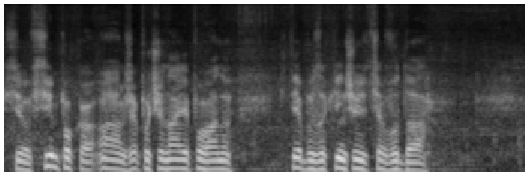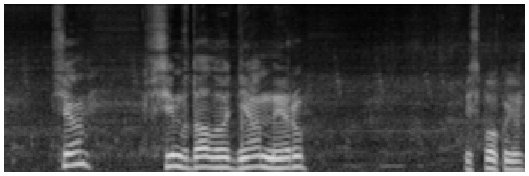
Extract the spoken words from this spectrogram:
Все, всім пока. А, вже починає погано йти, бо закінчується вода. Все. Всім вдалого дня, миру і спокою.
